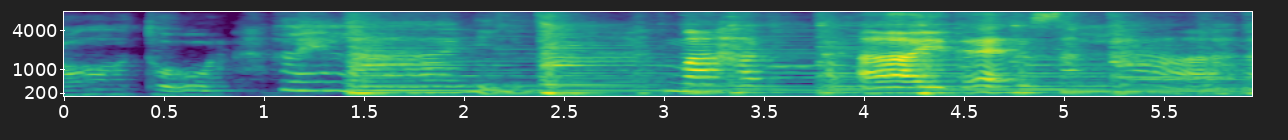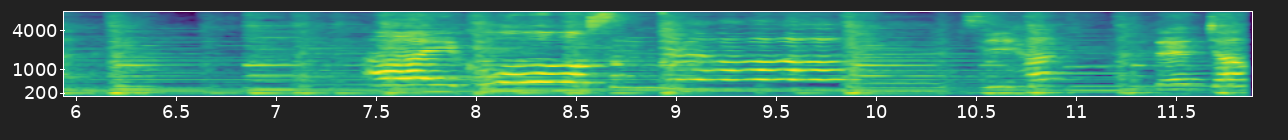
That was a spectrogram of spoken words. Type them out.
ขอโทษหลายๆมาหักอายแทนสลา อายขอสัญญา สิหักแต่เจ้า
